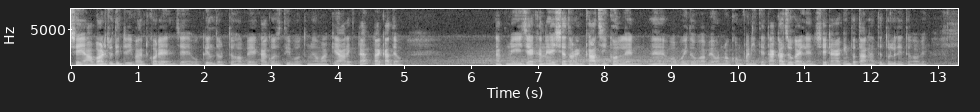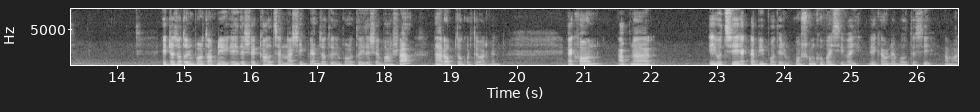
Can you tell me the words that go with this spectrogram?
সে আবার যদি ডিমান্ড করে যে, উকিল ধরতে হবে, কাগজ দিব, তুমি আমাকে আরেকটা টাকা দাও। আপনি এই যে এখানে এসে ধরেন কাজই করলেন হ্যাঁ অবৈধভাবে অন্য কোম্পানিতে টাকা জোগাইলেন, সেই টাকা কিন্তু তার হাতে তুলে দিতে হবে। এটা যতদিন পর্যন্ত আপনি এই দেশের কালচার না শিখবেন, যতদিন পর্যন্ত এই দেশের ভাষা না রপ্ত করতে পারবেন। এখন আপনার এই হচ্ছে একটা বিপদ, এর অসংখ্য পাইছি ভাই, এই কারণে বলতেছি, আমার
